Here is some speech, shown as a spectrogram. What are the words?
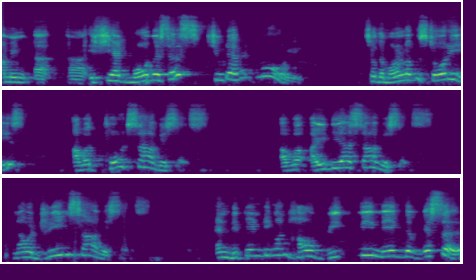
I mean, uh, uh, if she had more vessels, she would have had more oil. So the moral of the story is our thoughts are vessels, our ideas are vessels, and our dreams are vessels. And depending on how big we make the vessel,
